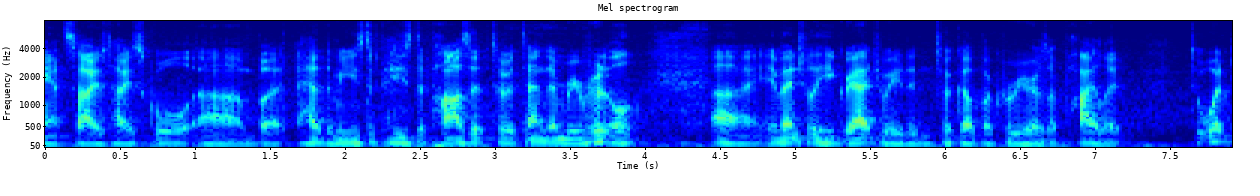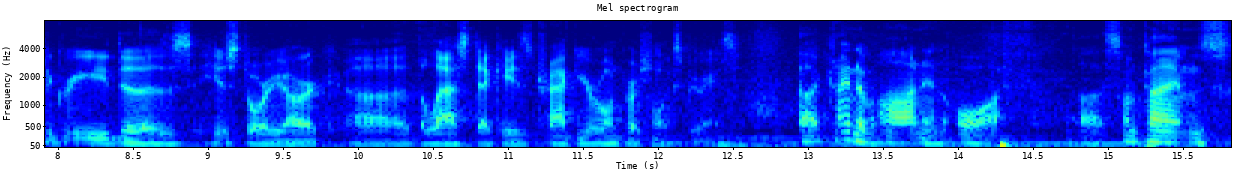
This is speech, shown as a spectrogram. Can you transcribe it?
ant-sized high school, uh, but had the means to pay his deposit to attend Embry Riddle. Uh, eventually, he graduated and took up a career as a pilot. To what degree does his story arc, uh, the last decades, track your own personal experience? Uh, kind of on and off. Uh, sometimes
